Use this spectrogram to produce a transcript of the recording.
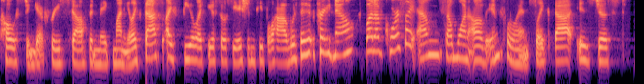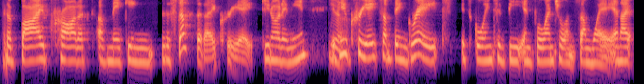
post and get free stuff and make money. Like that's, I feel like the association people have with it right now. But of course, I am someone of influence. Like that is just the byproduct of making the stuff that I create. Do you know what I mean? Yeah. If you create something great, it's going to be influential in some way. And I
